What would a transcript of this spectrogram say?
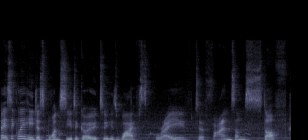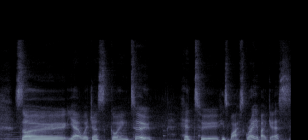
basically he just wants you to go to his wife's grave to find some stuff. So yeah, we're just going to head to his wife's grave, I guess.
